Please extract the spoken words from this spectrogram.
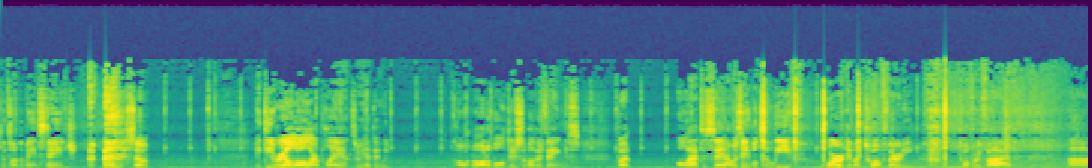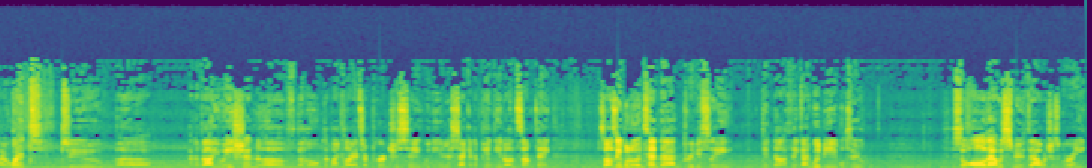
that's on the main stage. so it derailed all our plans. We had to we call an audible, do some other things, but all that to say, I was able to leave work at like 12:30, 12:45. Uh, I went to uh, an evaluation of the home that my clients are purchasing. We needed a second opinion on something, so I was able to attend that. Previously, did not think I would be able to. So all of that was smoothed out, which is great.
